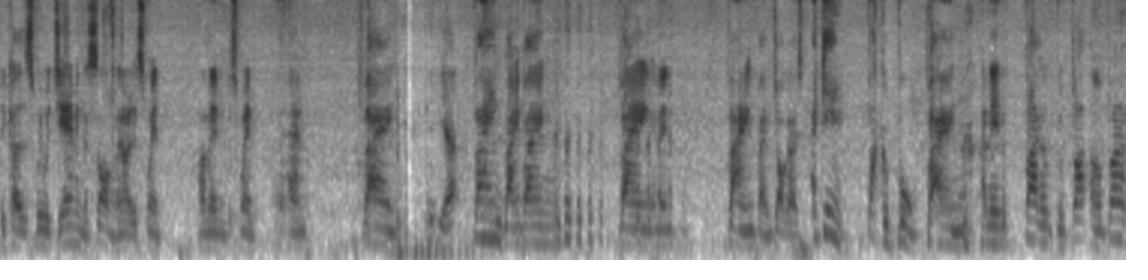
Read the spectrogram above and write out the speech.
because we were jamming the song, and I just went, and then just went and bang, yeah bang, bang, bang, bang, and then bang, bang. Joel goes again, buckle, boom, bang, and then buckle, buckle, bang,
